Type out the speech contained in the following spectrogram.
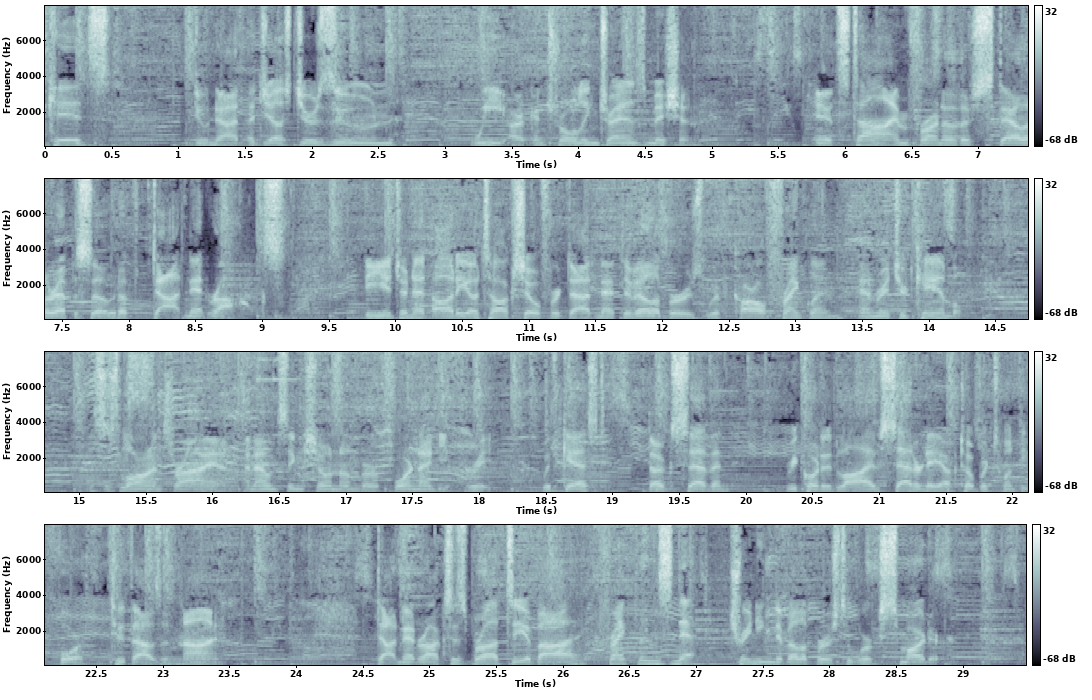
Rockheads! Do not adjust your Zune. We are controlling transmission. It's time for another stellar episode of .NET Rocks, the internet audio talk show for .NET developers with Carl Franklin and Richard Campbell. This is Lawrence Ryan announcing show number 493 with guest Doug Seven, recorded live Saturday, October 24th, 2009. .NET Rocks is brought to you by Franklin's Net, training developers to work smarter.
